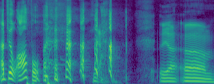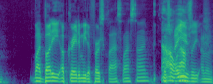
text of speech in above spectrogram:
I'd feel awful. yeah, yeah. Um, my buddy upgraded me to first class last time, which Oh, I wow. usually. I mean,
